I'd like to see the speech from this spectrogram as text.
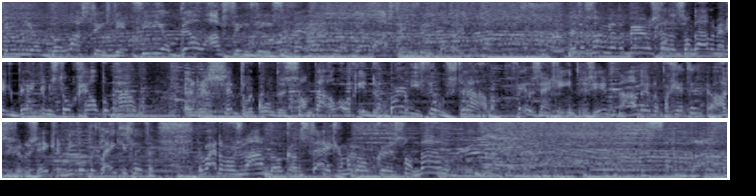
Videobelastingsdienst. Videobelastingsdienst. Videobelastingsdienst. Dat is het. Met de gang naar de beurs gaat het sandalenmerk Birkenstock geld ophalen. En recentelijk kon de sandaal ook in de Barbie-film stralen. Velen zijn geïnteresseerd in aandelenpakketten. Ja, ze zullen zeker niet op de kleintjes letten. De waarde van zo'n aandeel kan stijgen, maar ook eh, sandalen. Sandalen.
